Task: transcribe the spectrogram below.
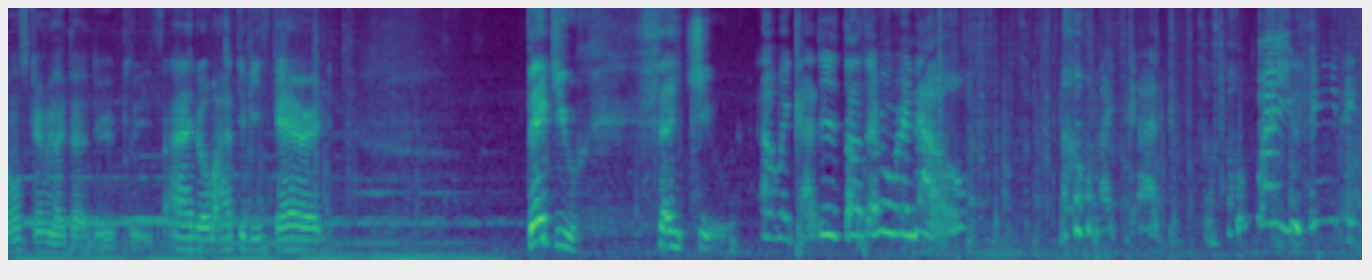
Don't scare me like that, dude, please. I don't want to be scared. Thank you. Thank you. Oh my god, there's dolls everywhere now. Oh my god. Why are you hanging like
